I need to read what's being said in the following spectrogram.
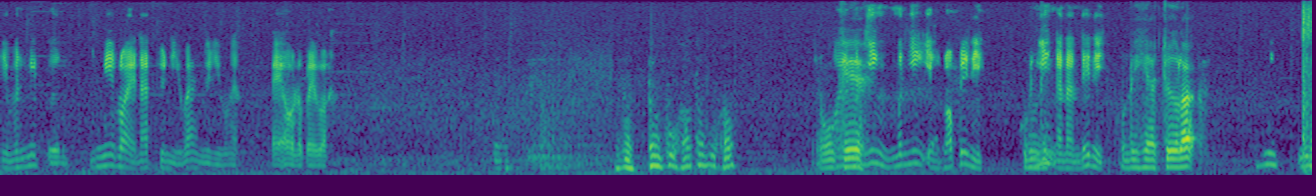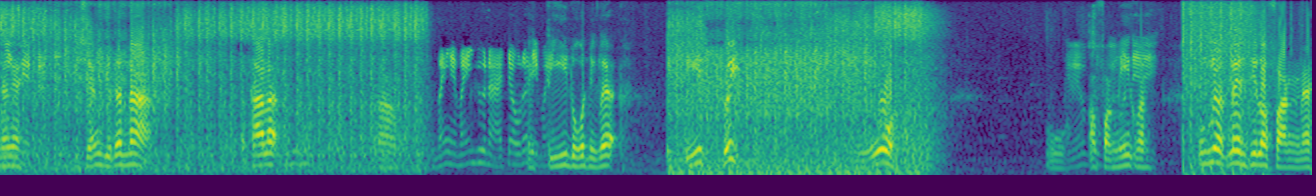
นี่มันมีปืนมันมีรอยนัดอยู่นี่ว่างอยู่นี่ว่างั้นไปเอาแล้วไปวะต้องภูเขาต้องภูเขาโอเค มันยิงมันยิงเอร์ดรอปได้นี่ คุณมันลิยิงอันนั้นได้นี่คุณลิเฮียเจอละมันั่นไงยิแค่มีเสียงอยู่ด้านหน้าปะทะละอ้าวไม่ไม่อยู่หนาเจ้าได้ไอ้ไหมตีโดนอีกแล้วไอ้ตีเฮ้ยโอ้โหโอ้เอาฝั่งนี้ก่อนต้องเลือกเล่นที่เราฟังนะ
